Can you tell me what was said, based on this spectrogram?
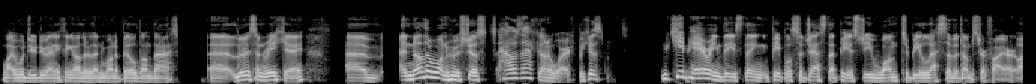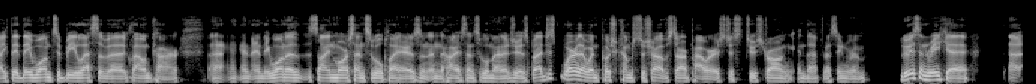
why would you do anything other than want to build on that? Uh, Luis Enrique. Um, Another one who's just how's that going to work? Because you keep hearing these things. People suggest that PSG want to be less of a dumpster fire, like they, they want to be less of a clown car, uh, and and they want to sign more sensible players and, and hire sensible managers. But I just worry that when push comes to shove, star power is just too strong in that dressing room. Luis Enrique uh,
